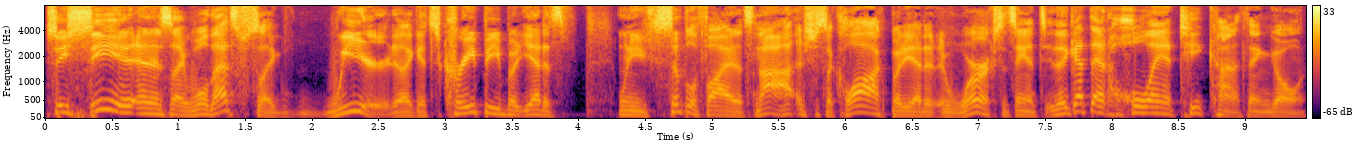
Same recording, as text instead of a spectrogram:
so you see it and it's like, well, that's like weird. Like, it's creepy, but yet it's when you simplify it, it's not. It's just a clock, but yet it, it works. It's antique. They got that whole antique kind of thing going,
